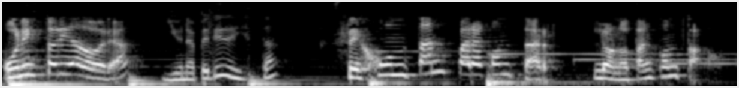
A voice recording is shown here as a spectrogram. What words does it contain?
una historiadora y una periodista, se juntan para contar lo no tan contado.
